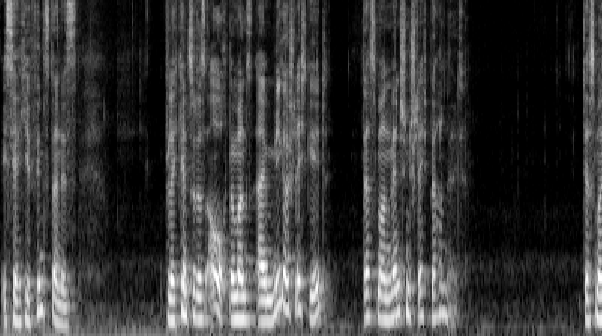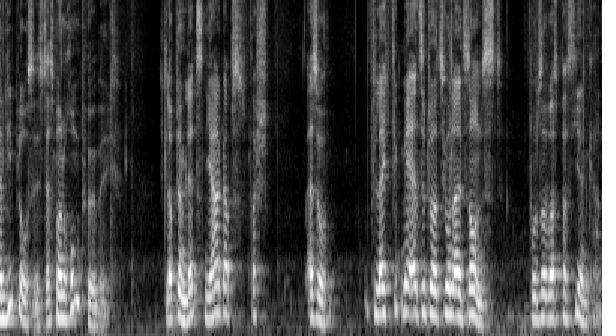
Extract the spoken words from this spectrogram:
ist ja hier Finsternis. Vielleicht kennst du das auch, wenn man einem mega schlecht geht, dass man Menschen schlecht behandelt dass man lieblos ist, dass man rumpöbelt. Ich glaube, im letzten Jahr gab es also vielleicht mehr Situationen als sonst, wo sowas passieren kann.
